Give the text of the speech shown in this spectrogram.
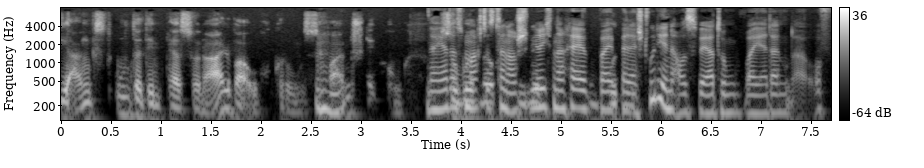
Die Angst unter dem Personal war auch groß mhm. vor Ansteckung. Naja, das so macht es dann auch schwierig nachher bei, bei der Studienauswertung, weil ja dann auf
